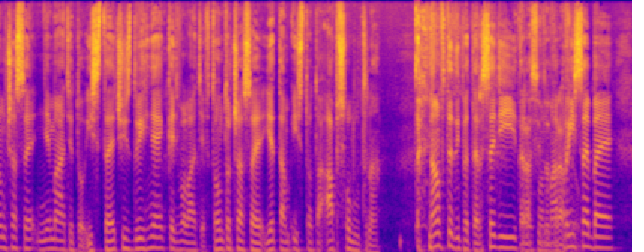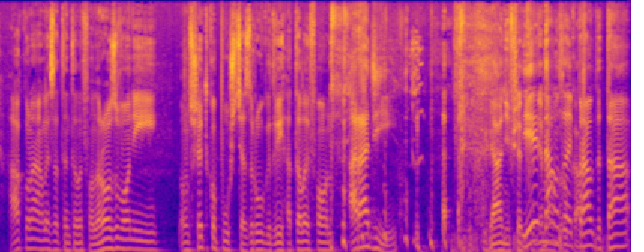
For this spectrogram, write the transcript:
inom čase, nemáte to isté, či zdvihne. Keď voláte v tomto čase, je tam istota absolútna. Tam vtedy Peter sedí, telefon má pri sebe a ako náhle sa ten telefon rozvoní, on všetko púšťa z rúk, dvíha telefón a radí. Ja ani všetko Je naozaj pravda tá,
